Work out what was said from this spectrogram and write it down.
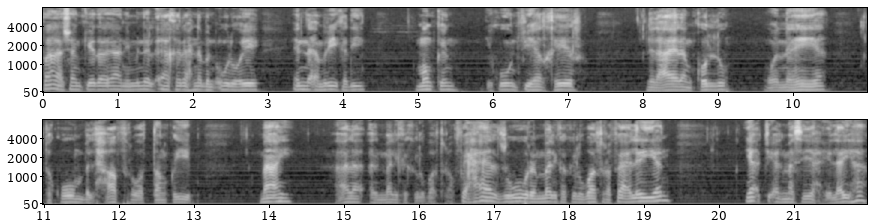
فعشان كده يعني من الآخر إحنا بنقوله إيه؟ إن أمريكا دي ممكن يكون فيها الخير للعالم كله. وإن هي تقوم بالحفر والتنقيب معي على الملكة كليوباترا. وفي حال ظهور الملكة كليوباترا فعليا يأتي المسيح إليها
